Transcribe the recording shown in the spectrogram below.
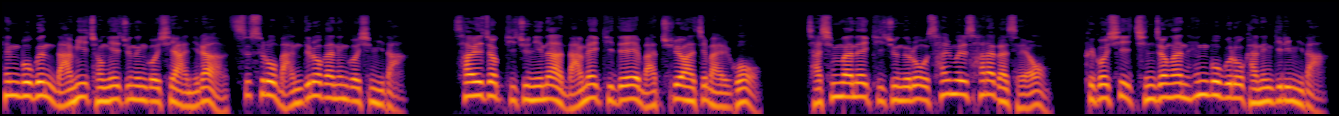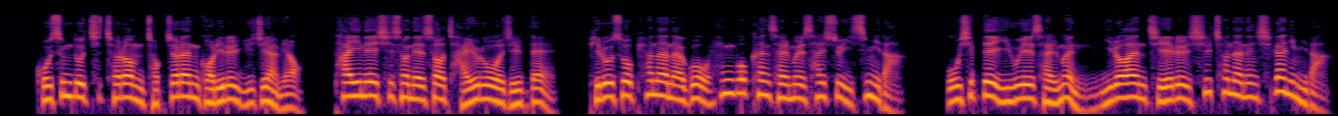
행복은 남이 정해주는 것이 아니라 스스로 만들어가는 것입니다. 사회적 기준이나 남의 기대에 맞추려 하지 말고 자신만의 기준으로 삶을 살아가세요. 그것이 진정한 행복으로 가는 길입니다. 고슴도치처럼 적절한 거리를 유지하며 타인의 시선에서 자유로워질 때 비로소 편안하고 행복한 삶을 살 수 있습니다. 50대 이후의 삶은 이러한 지혜를 실천하는 시간입니다.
